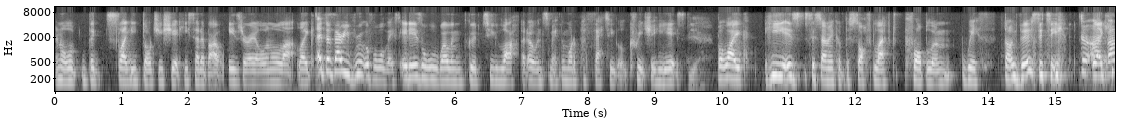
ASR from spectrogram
and all the slightly dodgy shit he said about Israel and all that. Like at the very root of all this, it is all well and good to laugh at Owen Smith and what a pathetic little creature he is. Yeah. But like he is systemic of the soft left problem with diversity. like he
